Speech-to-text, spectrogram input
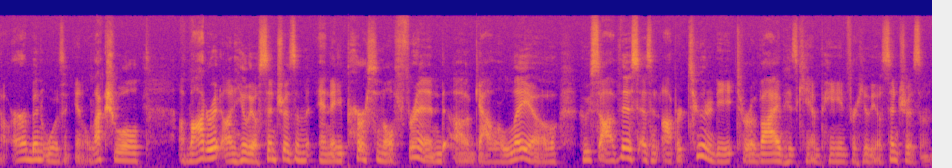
Now, Urban was an intellectual, a moderate on heliocentrism, and a personal friend of Galileo who saw this as an opportunity to revive his campaign for heliocentrism.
